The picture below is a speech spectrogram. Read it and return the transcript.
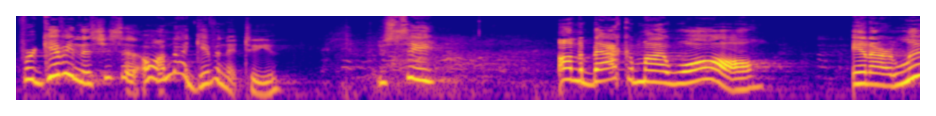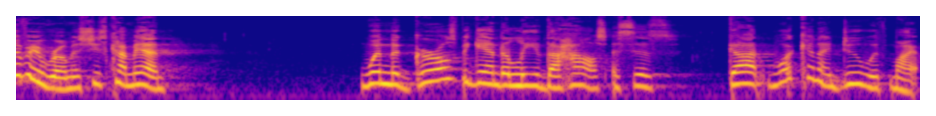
for giving this. She said, Oh, I'm not giving it to you. You see, on the back of my wall in our living room, and she's come in, when the girls began to leave the house, I says, God, what can I do with my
